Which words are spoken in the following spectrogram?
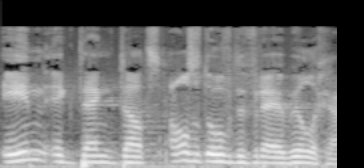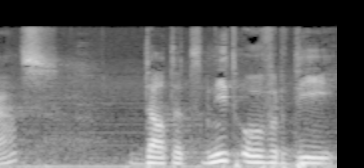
Eén, ik denk dat als het over de vrije wil gaat, dat het niet over die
